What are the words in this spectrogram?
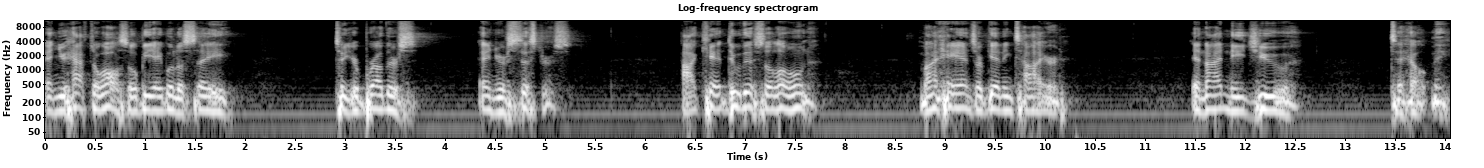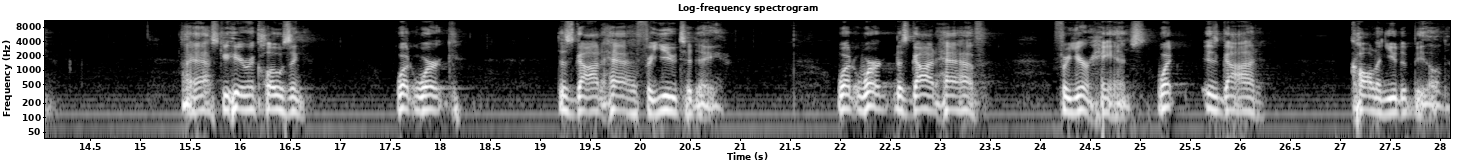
And you have to also be able to say to your brothers and your sisters, I can't do this alone. My hands are getting tired, and I need you to help me. I ask you here in closing, what work does God have for you today? What work does God have for your hands? What is God calling you to build?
